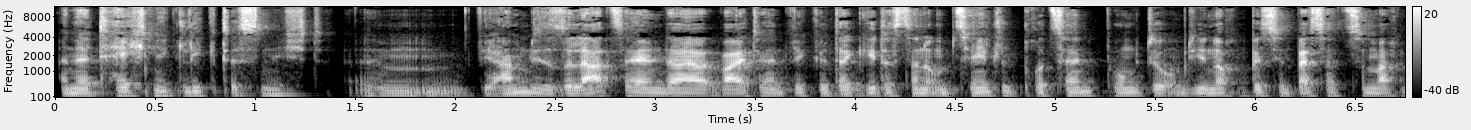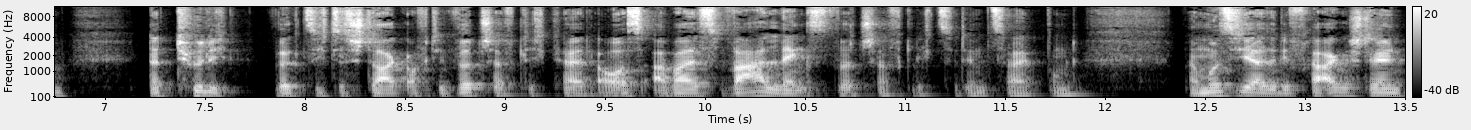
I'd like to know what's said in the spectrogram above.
an der Technik liegt es nicht. Ähm, wir haben diese Solarzellen da weiterentwickelt, da geht es dann um Zehntelprozentpunkte, um die noch ein bisschen besser zu machen. Natürlich wirkt sich das stark auf die Wirtschaftlichkeit aus, aber es war längst wirtschaftlich zu dem Zeitpunkt. Man muss sich also die Frage stellen,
